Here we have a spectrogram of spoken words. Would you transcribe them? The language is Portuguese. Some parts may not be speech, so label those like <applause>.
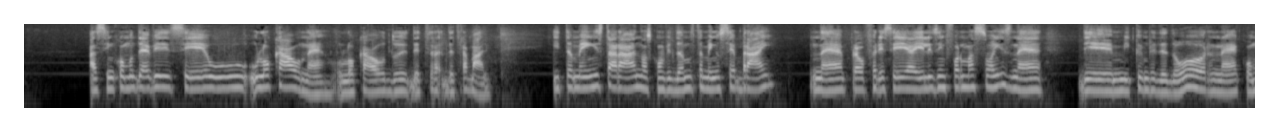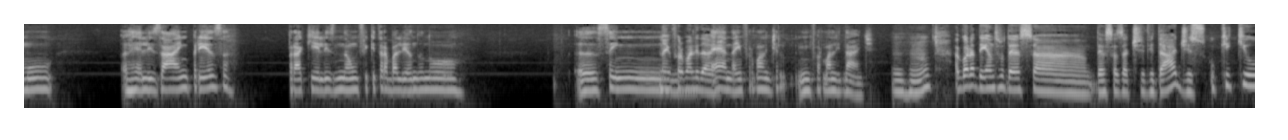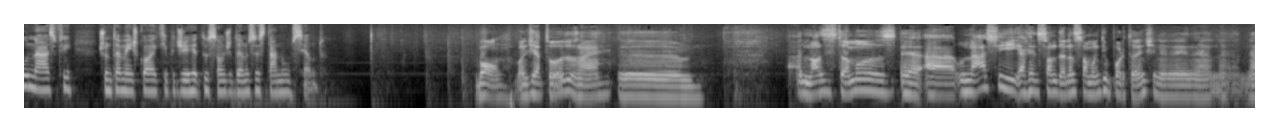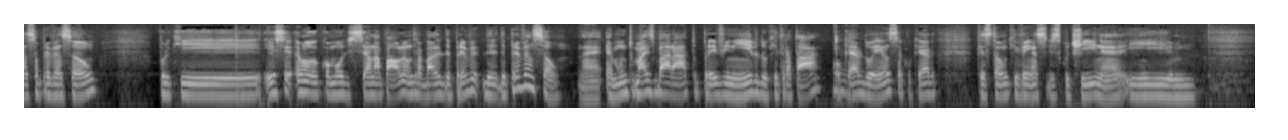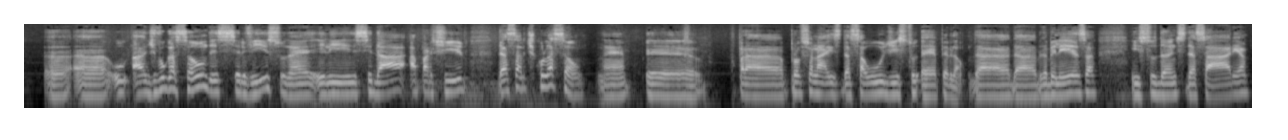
assim como deve ser o, o local, né? O local do, de, tra, de trabalho. E também estará, nós convidamos também o SEBRAE, né, para oferecer a eles informações, né, de microempreendedor, né, como realizar a empresa para que eles não fiquem trabalhando no uh, sem na informalidade. É, na informalidade. informalidade. Uhum. Agora dentro dessa, dessas atividades, o que que o NASF, juntamente com a equipe de redução de danos, está anunciando? Bom, bom dia a todos, né? Uh nós estamos. É, a, o NAS e a redução de danos são muito importantes né, né, né, nessa prevenção, porque esse, é como disse a Ana Paula, é um trabalho de, preve, de, de prevenção. Né? É muito mais barato prevenir do que tratar qualquer doença, qualquer questão que venha a se discutir, né? E. Uh, uh, a divulgação desse serviço, né, ele se dá a partir dessa articulação, né, é, para profissionais da saúde, é, perdão, da, da, da beleza e estudantes dessa área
